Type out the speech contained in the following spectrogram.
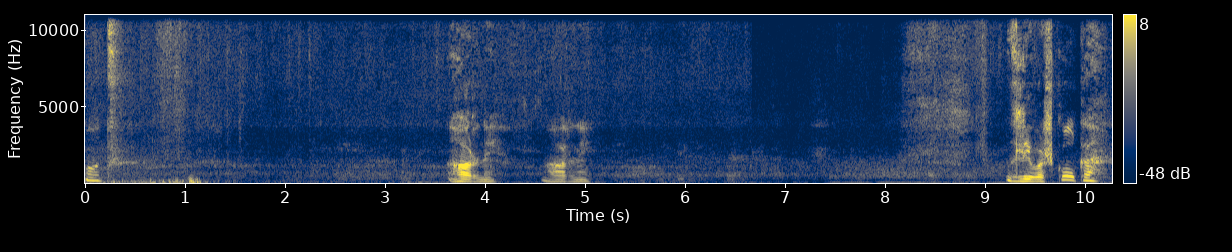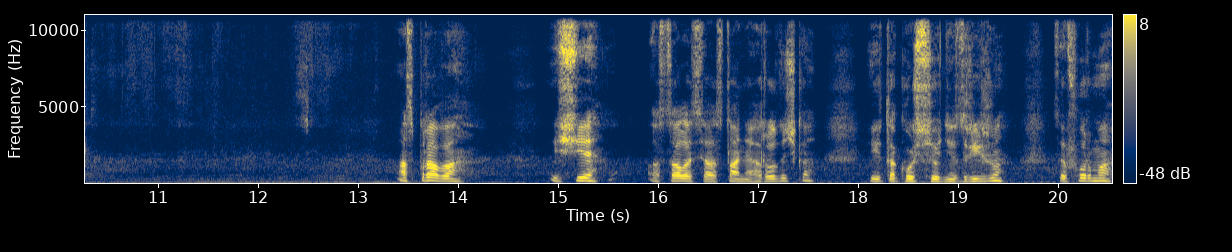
От. Гарний, гарний. Зліва школка. А справа іще осталася остання грозочка. І також сьогодні зріжу. Це форма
